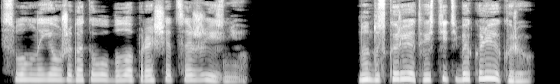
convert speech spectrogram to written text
словно я уже готова была прощаться с жизнью. «Надо скорее отвезти тебя к лекарю!»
